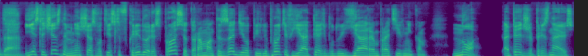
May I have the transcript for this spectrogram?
Да. Если честно, меня сейчас вот если в коридоре спросят, Роман, ты за DLP или против, я опять буду ярым противником. Но, опять же, признаюсь,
